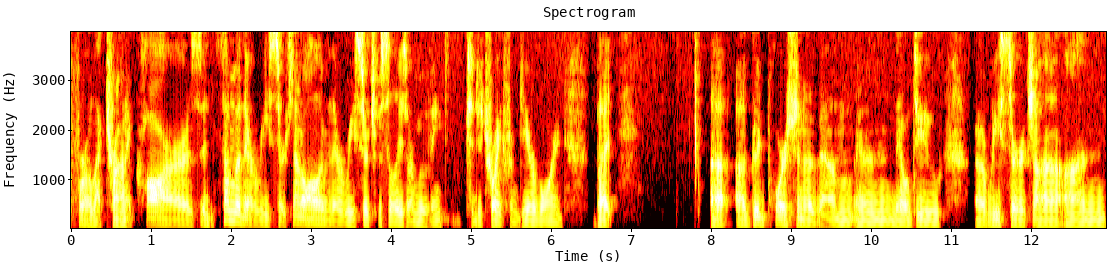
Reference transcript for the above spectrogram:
for electronic cars. And some of their research, not all of their research facilities, are moving to Detroit from Dearborn, but a, a good portion of them, and they'll do uh, research on, on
